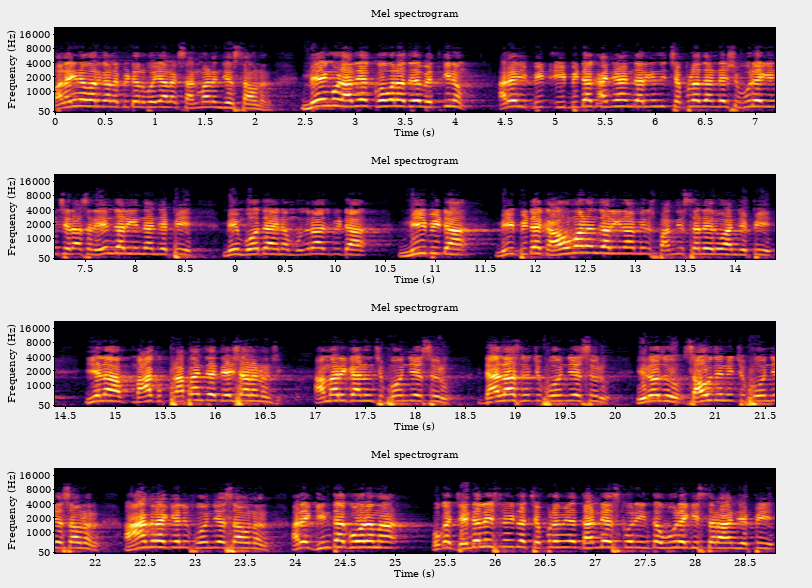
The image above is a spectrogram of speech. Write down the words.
బలహీన వర్గాల బిడ్డలు పోయి వాళ్ళకి సన్మానం చేస్తా ఉన్నారు. మేము కూడా అదే కోవలో అదే వెతికినాం. అరే ఈ బిడ్ ఈ బిడ్డకు అన్యాయం జరిగింది చెప్పుల దండేసి ఊరేగించారు అసలు ఏం జరిగింది అని చెప్పి మేము పోతే ఆయన ముదిరాజ్ బిడ్డ మీ బిడ్డ మీ బిడ్డకు అవమానం జరిగినా మీరు స్పందిస్తలేరు అని చెప్పి ఇలా మాకు ప్రపంచ దేశాల నుంచి అమెరికా నుంచి ఫోన్ చేస్తున్నారు డల్లాస్ నుంచి ఫోన్ చేస్తున్నారు ఈరోజు సౌదీ నుంచి ఫోన్ చేస్తా ఉన్నారు. ఆంధ్రాకి వెళ్ళి ఫోన్ చేస్తా ఉన్నారు. అరే గింత ఘోరమా? ఒక జర్నలిస్ట్ ఇట్లా చెప్పుల మీద దండేసుకొని ఇంత ఊరేగిస్తారా అని చెప్పి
